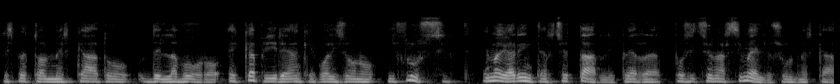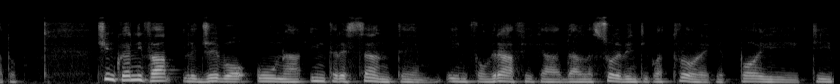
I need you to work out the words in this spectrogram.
rispetto al mercato del lavoro e capire anche quali sono i flussi e magari intercettarli per posizionarsi meglio sul mercato. Cinque anni fa leggevo una interessante infografica dal Sole 24 Ore che poi ti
